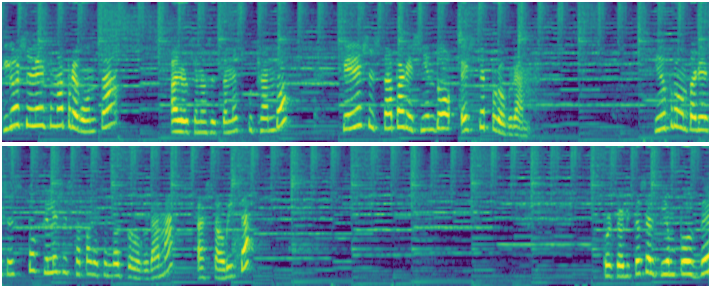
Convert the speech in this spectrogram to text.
Quiero hacerles una pregunta a los que nos están escuchando. ¿Qué les está pareciendo este programa? Quiero preguntarles esto, ¿qué les está pareciendo el programa hasta ahorita? Porque ahorita es el tiempo de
